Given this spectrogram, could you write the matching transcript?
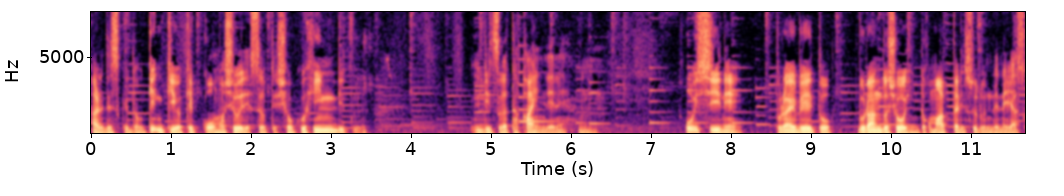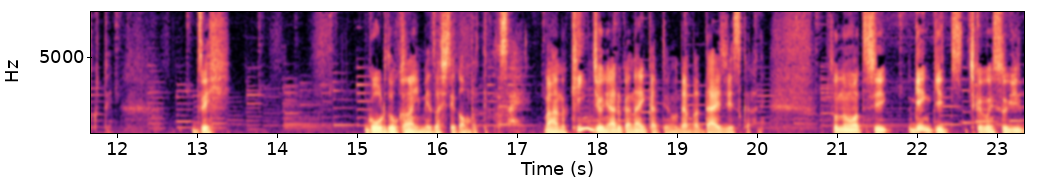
あれですけど元気は結構面白いですよって食品率率が高いんでね。うん美味しいねプライベートブランド商品とかもあったりするんでね安くて。是非ゴールド会員目指して頑張ってください。まああの近所にあるかないかっていうのもやっぱ大事ですからね。その私元気近くに杉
